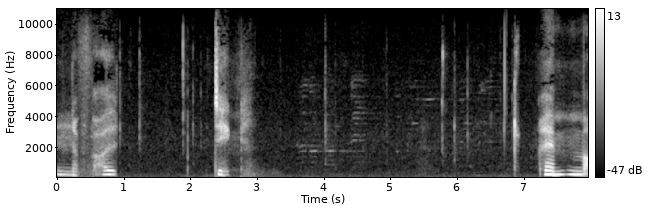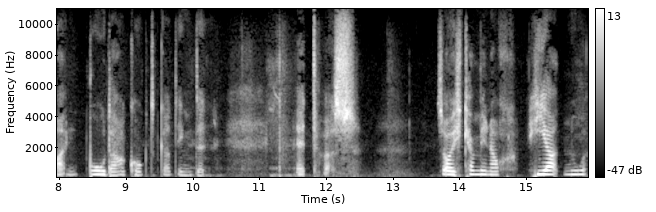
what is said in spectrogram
Ein Waldding. Ähm, mein Bruder guckt gerade irgendein etwas. So, ich kann mir noch hier nur.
